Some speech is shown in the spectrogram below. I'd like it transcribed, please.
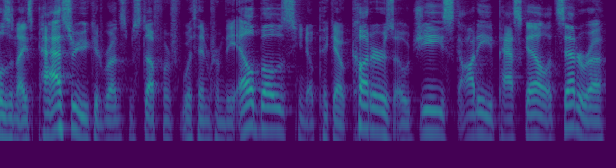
is a nice passer. You could run some stuff with him from the elbows, you know, pick out cutters, OG, Scottie, Pascal, etc.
